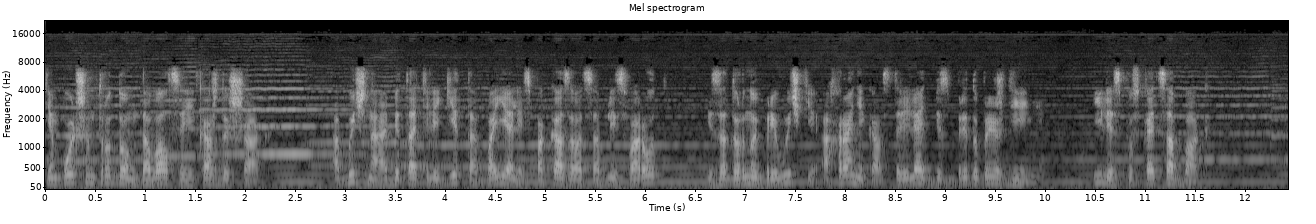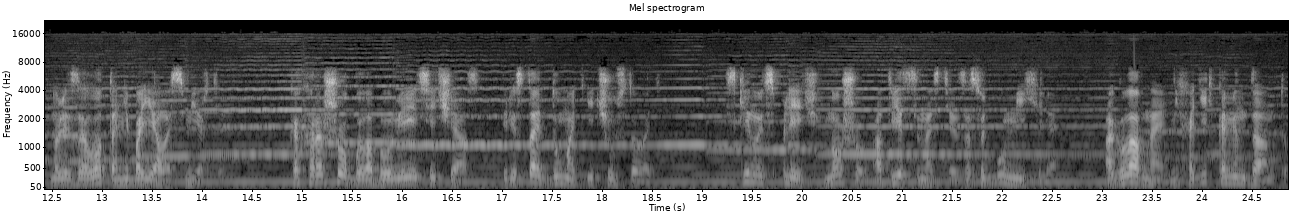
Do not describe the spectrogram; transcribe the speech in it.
тем большим трудом давался ей каждый шаг. Обычно обитатели гетто боялись показываться близ ворот из-за дурной привычки охранников стрелять без предупреждения или спускать собак. Но Лизелотта не боялась смерти. Как хорошо было бы умереть сейчас, перестать думать и чувствовать. Скинуть с плеч ношу ответственности за судьбу Михеля. А главное, не ходить к коменданту.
